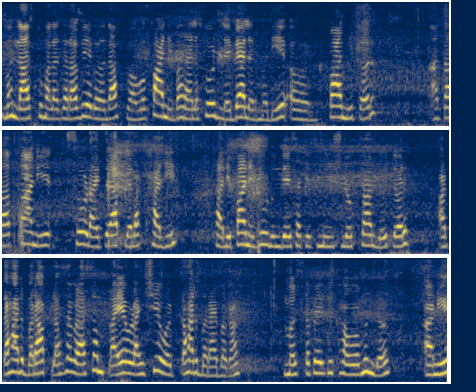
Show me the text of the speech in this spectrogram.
म्हणलं आज तुम्हाला जरा वेगळं दाखवावं. पाणी भरायला सोडलंय बॅलरमध्ये. पाणी तर. आता पाणी सोडायचं आपल्याला खाली. खाली पाणी जोडून द्यायसाठीच मी श्लोक चाललोय. तर आता हरभरा आपला सगळा संपला. एवढा शेवटचा हरभरा आहे बघा. मस्तपैकी खावं म्हणलं. आणि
